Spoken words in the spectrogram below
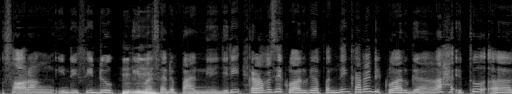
seorang individu di Mm-mm. masa depannya. Jadi kenapa sih keluarga penting? Karena di keluarga lah itu eh,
